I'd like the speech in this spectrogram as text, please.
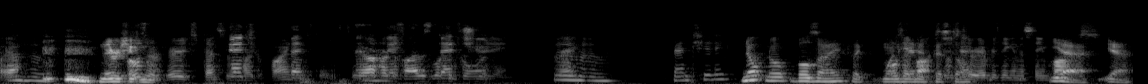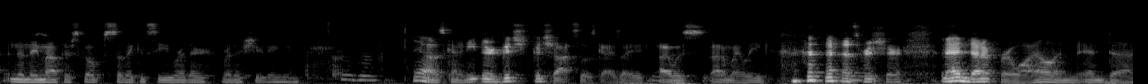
Oh, yeah. Mhm. They were shooting. Those are very expensive, Bench- hard to find bench- these days too. They are hard to find. I was looking bench for one. shooting. Right. Mhm. Bench shooting. No, no, bullseye, like Bullseye one-handed box. They pistol. just carry everything in the same Yeah, box. yeah, yeah, and then they mount their scopes so they can see where they're where they're shooting. And Sorry. Yeah, it was kind of neat. They're good, sh- good shots. Those guys. I, I was out of my league. That's for sure. And I hadn't done it for a while, and and uh,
